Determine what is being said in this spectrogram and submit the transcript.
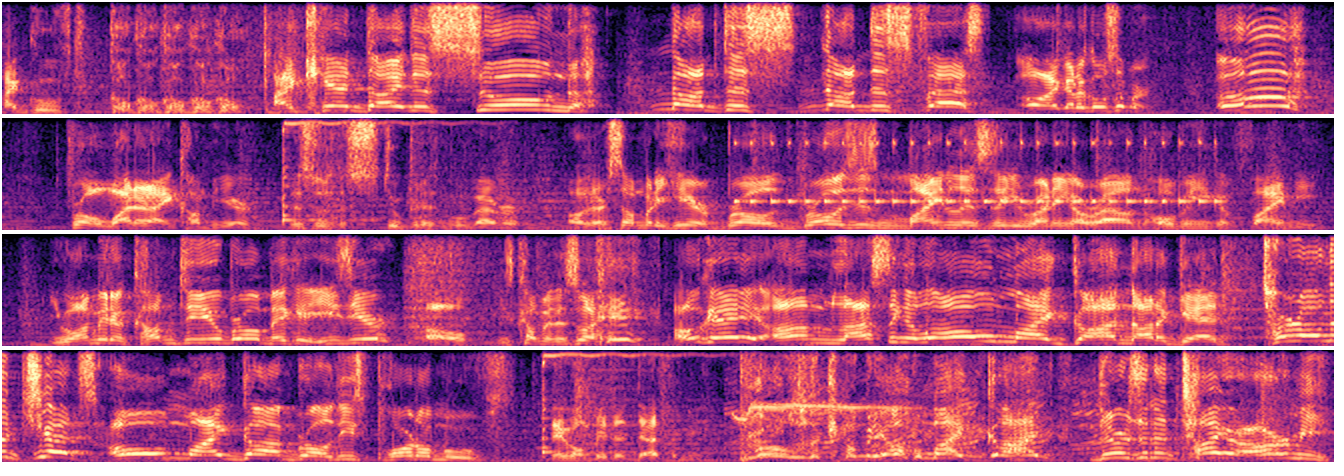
I goofed. Go, go, go, go, go. I can't die this soon. Not this, not this fast. Oh, I gotta go somewhere. Ah! Bro, why did I come here? This was the stupidest move ever. Oh, there's somebody here. Bro, bro is just mindlessly running around hoping he can find me. You want me to come to you, bro? Make it easier? Uh oh, he's coming this way. okay, um, lasting a Oh my god, not again. Turn on the jets. Oh my god, bro, these portal moves. They're gonna be the death of me. Bro, look how many. Oh my god, there's an entire army.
